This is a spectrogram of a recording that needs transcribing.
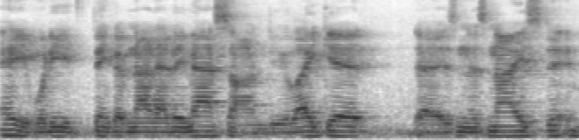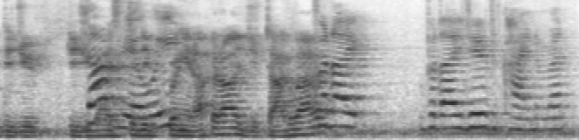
Hey, what do you think of not having masks on? Do you like it? Uh, isn't this nice? Did, did you did you Not guys did you really. bring it up at all? Did you talk about But it? I, but I did kind of, men- but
